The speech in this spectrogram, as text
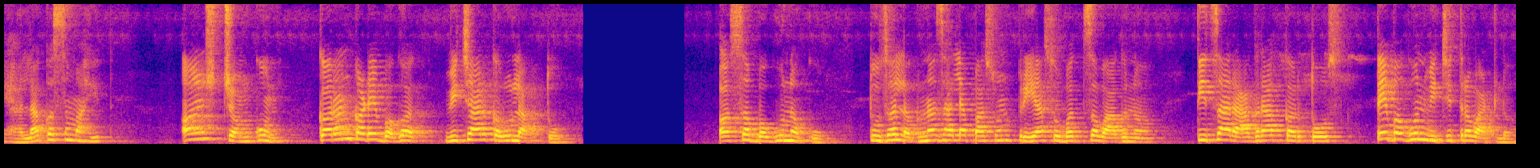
ह्याला कसं माहीत? अंश चमकून करणकडे बघत विचार करू लागतो. असं बघू नको. तुझं लग्न झाल्यापासून प्रियासोबतचं वागणं तिचा रागराग करतोस ते बघून विचित्र वाटलं.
